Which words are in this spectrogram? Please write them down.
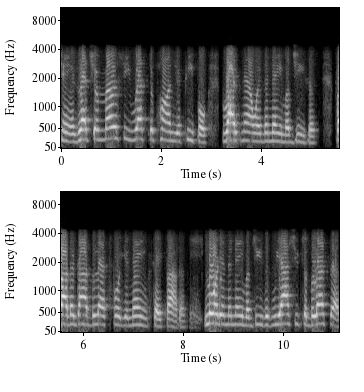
chance. Let your mercy rest upon your people right now in the name of Jesus. Father God, bless for your name's sake, Father. Lord, in the name of Jesus, we ask you to bless us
